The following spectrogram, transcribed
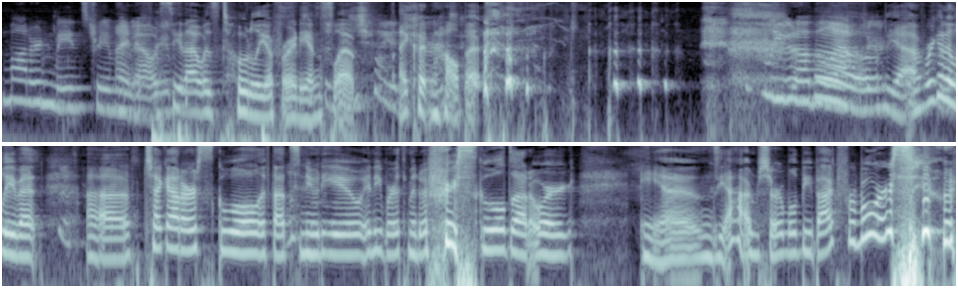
modern mainstream. I know. See, that was totally a Freudian slip. I couldn't help it. leave it on the oh, laughter. Yeah, we're gonna leave it. Uh, check out our school if that's new to you, indiebirthmidwiferyschool.org. And yeah, I'm sure we'll be back for more soon.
